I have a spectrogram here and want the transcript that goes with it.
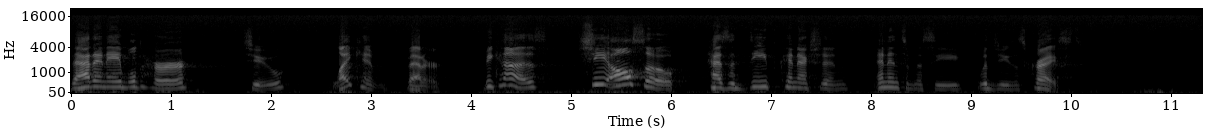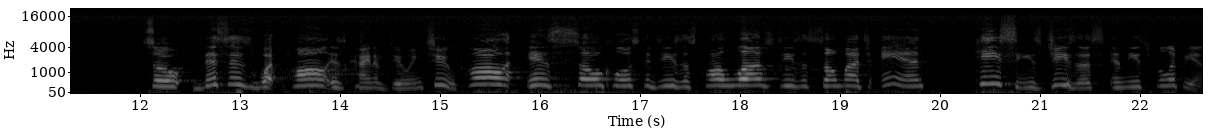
That enabled her to like him better because she also has a deep connection and intimacy with Jesus Christ. So, this is what Paul is kind of doing too. Paul is so close to Jesus. Paul loves Jesus so much, and he sees Jesus in these Philippians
